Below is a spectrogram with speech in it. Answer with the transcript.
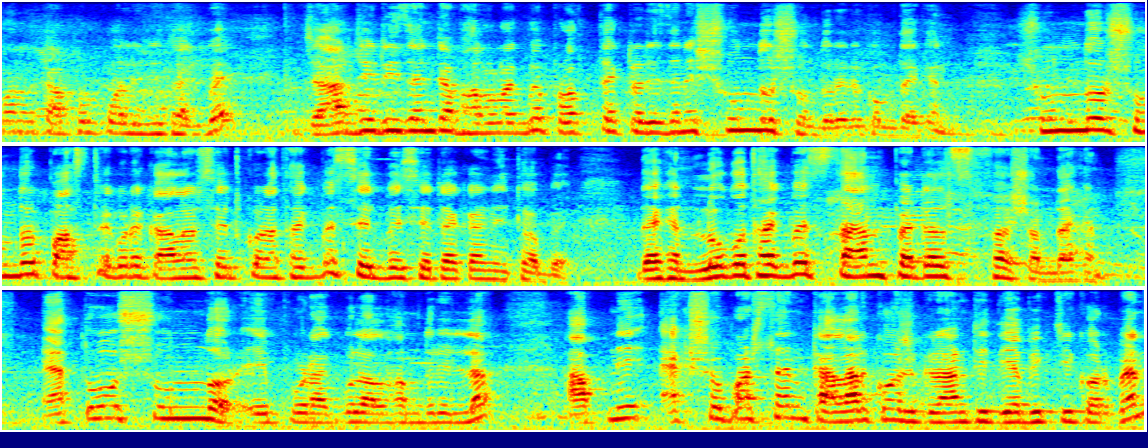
মানের কাপড় কোয়ালিটি থাকবে। যার যে ডিজাইনটা ভালো লাগবে, প্রত্যেকটা ডিজাইনে সুন্দর সুন্দর, এরকম দেখেন, সুন্দর সুন্দর পাঁচটা করে কালার সেট করা থাকবে, সেট বাই সেট আকার নিতে হবে। দেখেন লোগো থাকবে সান প্যাটেলস ফ্যাশন দেখেন, এত সুন্দর এই প্রোডাক্টগুলো আলহামদুলিল্লাহ। আপনি একশো পার্সেন্ট কালার কস্ট গ্যারান্টি দিয়ে বিক্রি করবেন,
